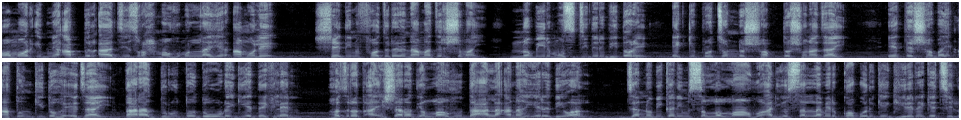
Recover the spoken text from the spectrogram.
অমর ইবনে আব্দুল আজিজ রহমাহুমুল্লাহের আমলে। সেদিন ফজরের নামাজের সময় নবীর মসজিদের ভিতরে একটি প্রচণ্ড শব্দ শোনা যায়। এতে সবাই আতঙ্কিত হয়ে যায়। তারা দ্রুত দৌড়ে গিয়ে দেখলেন হজরত রাদিয়াল্লাহু তাআলা আনহাইয়ের দেওয়াল যা নবী করিম সাল্লাল্লাহু আলাইহি সাল্লামের কবরকে ঘিরে রেখেছিল,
